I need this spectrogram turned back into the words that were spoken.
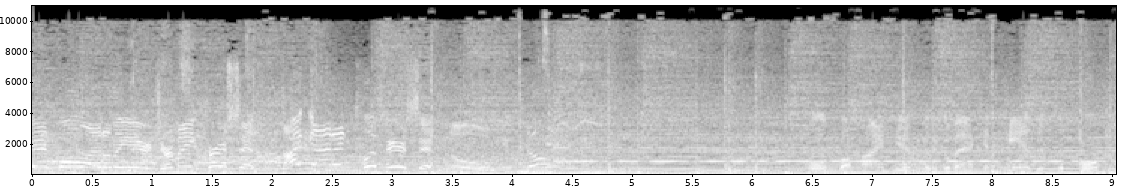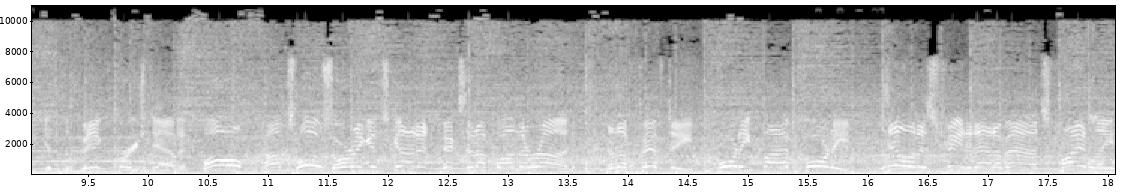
that ball out of the air. Jermaine Curson, I got it. Cliff Harris said, No, you don't. Pulled behind him, going to go back and hand it to Polk and get the big first down. And ball comes loose. Oregon's got it. Picks it up on the run to the 50, 45, 40. Dylan is feet and out of bounds. Finally,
